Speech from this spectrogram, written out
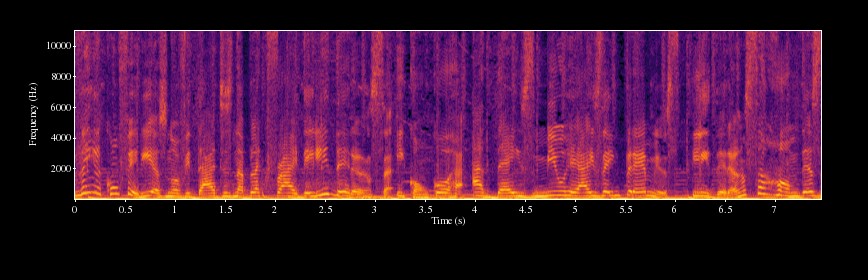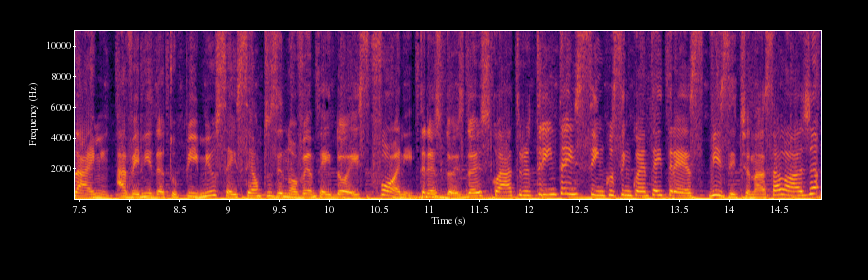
Venha conferir as novidades na Black Friday Liderança e concorra a 10 mil reais em prêmios. Liderança Home Design, Avenida Tupi 1692, fone 3224 3553. Visite nossa loja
